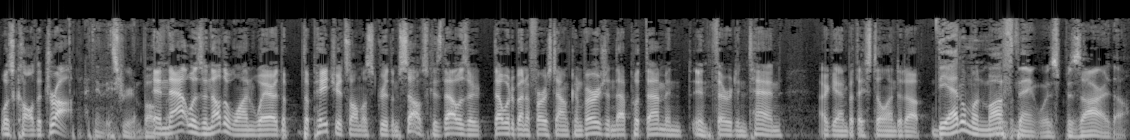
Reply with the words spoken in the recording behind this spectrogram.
was called a drop. I think they screwed them both. and up. that was another one where the, the Patriots almost screwed themselves because that was a that would have been a first down conversion that put them in, in third and ten again, but they still ended up. the Edelman Muff thing was bizarre though.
